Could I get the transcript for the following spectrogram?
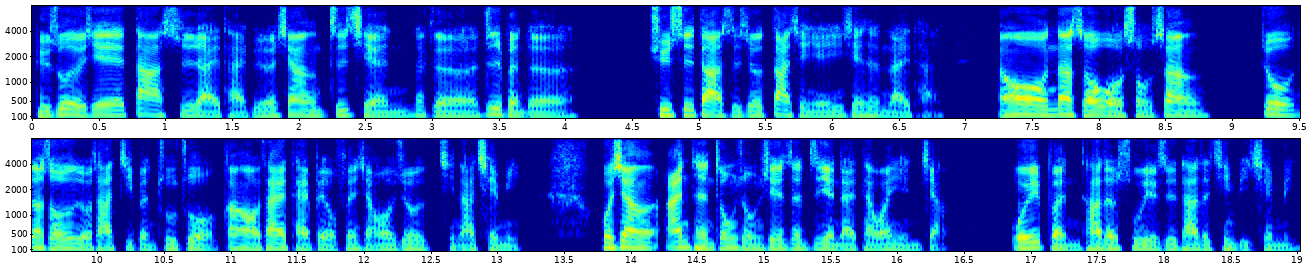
比如说有些大师来台，比如说像之前那个日本的趋势大师，就大前研一先生来台，然后那时候我手上就那时候有他几本著作，刚好他在台北有分享，我就请他签名，或像安藤忠雄先生之前来台湾演讲，我有一本他的书也是他的亲笔签名。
